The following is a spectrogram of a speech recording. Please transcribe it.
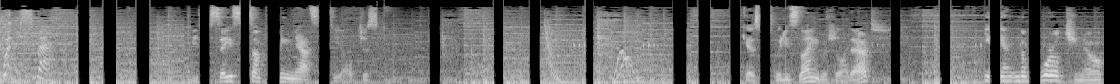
Whip smack! If you say something nasty, I'll just. Guess we use language like that. In the world, you know.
